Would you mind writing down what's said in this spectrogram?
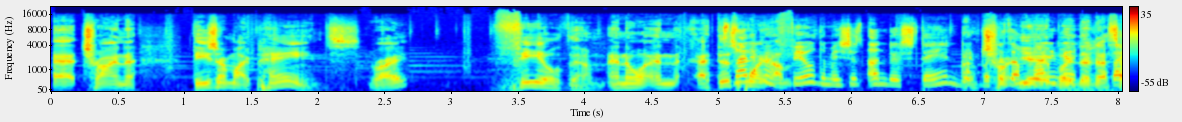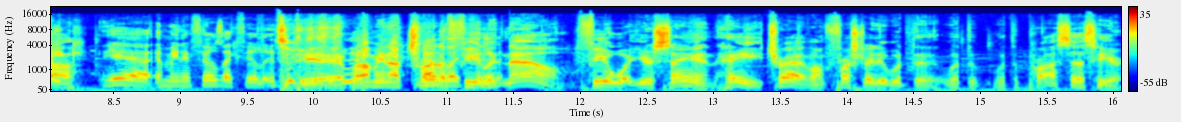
at trying to. These are my pains, right? Feel them, and uh, and at this It's not point, I'm, feel them. It's just understand it I'm because I'm yeah, not but even that's like how- yeah. I mean, it feels like feel it. yeah, but I mean, I try to like feel feel it it. now. Feel what you're saying. Hey, Trav, I'm frustrated with the with the with the process here.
